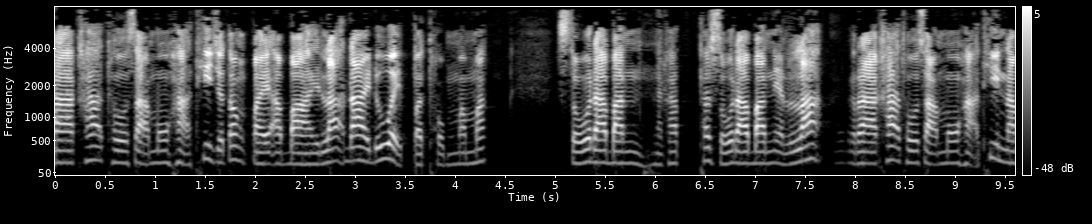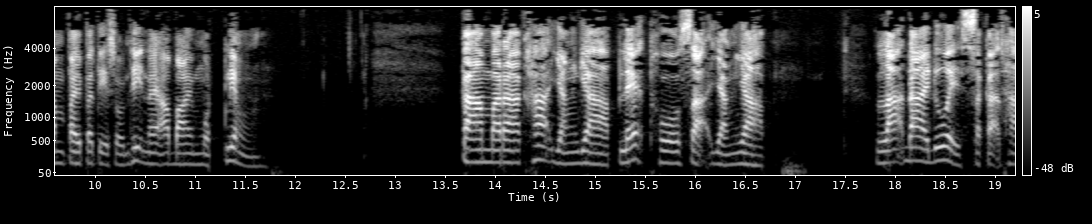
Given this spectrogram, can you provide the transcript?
ราคะโทสะโมหะที่จะต้องไปอบายละได้ด้วยปฐมมมรรคโสดาบันนะครับพระโสดาบันเนี่ยละราคะโทสะโมหะที่นำไปปฏิสนธิในอบายหมดเกลี้ยง กามราคะอย่างหยาบและโทสะอย่างหยาบ ละได้ด้วยสกทา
